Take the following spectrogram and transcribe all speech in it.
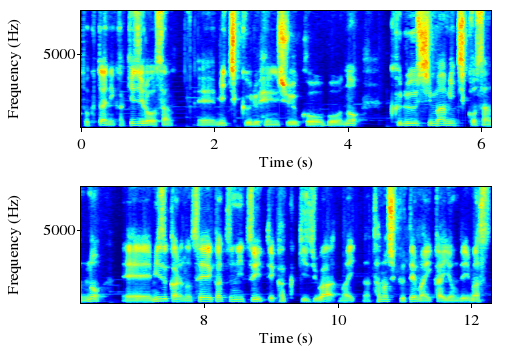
徳谷柿次郎さん、えー、ミチクル編集工房の来島美智子さんのえー自らの生活について書く記事は、毎楽しくて毎回読んでいます。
